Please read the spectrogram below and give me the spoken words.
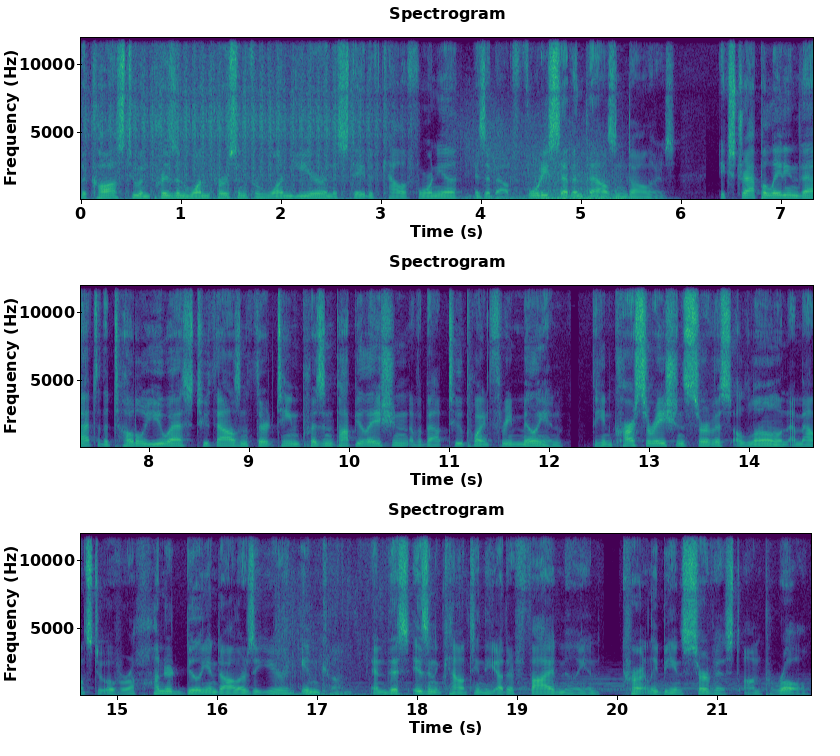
The cost to imprison one person for one year in the state of California is about $47,000. Extrapolating that to the total U.S. 2013 prison population of about 2.3 million, the incarceration service alone amounts to over $100 billion a year in income, and this isn't counting the other 5 million currently being serviced on parole.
